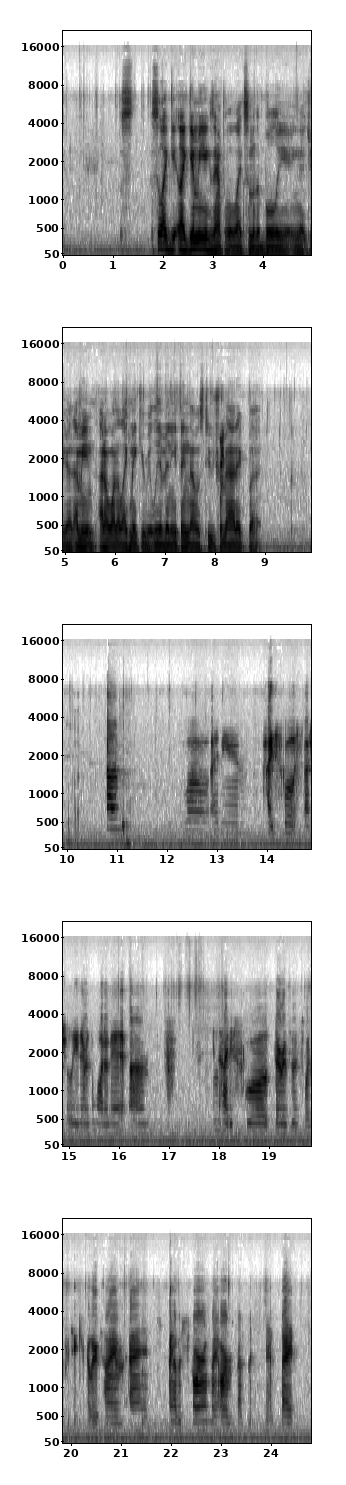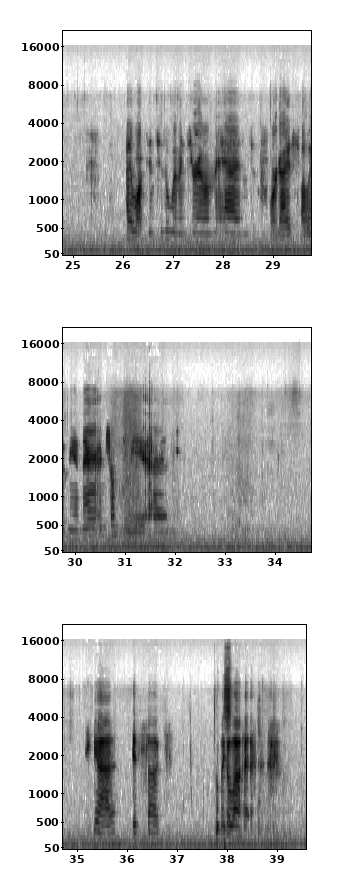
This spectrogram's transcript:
So like, like, give me an example of like some of the bullying that you had. I mean, I don't want to like make you relive anything that was too traumatic, but Um, well, I mean, high school especially, there was a lot of it. Um, in high school, there was this one particular time, and I have a scar on my arm from it, but I walked into the women's room, and four guys followed me in there and jumped me, and yeah, it sucked. Like a lot.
